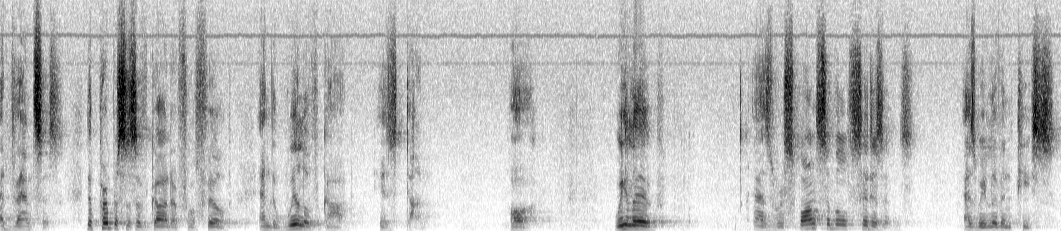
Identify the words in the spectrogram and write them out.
advances. The purposes of God are fulfilled, and the will of God is done. Oh, we live as responsible citizens as we live in peace.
